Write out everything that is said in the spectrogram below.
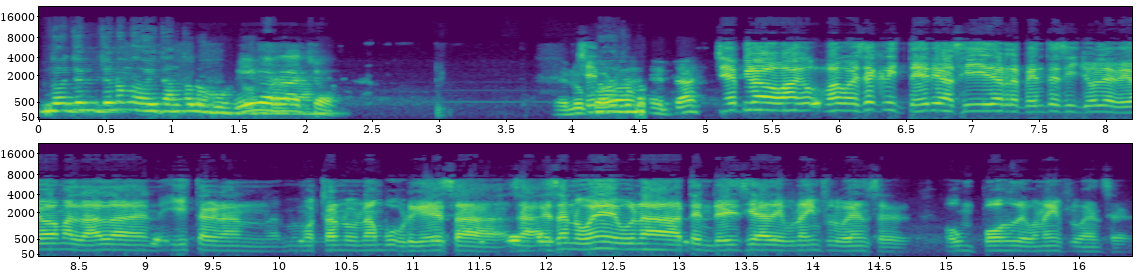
no, yo, yo no me doy tanto los gustos. ni borracho. Che, pero bajo, bajo ese criterio, así de repente, si yo le veo a Malala en Instagram mostrando una hamburguesa, o sea, esa no es una tendencia de una influencer o un post de una influencer.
